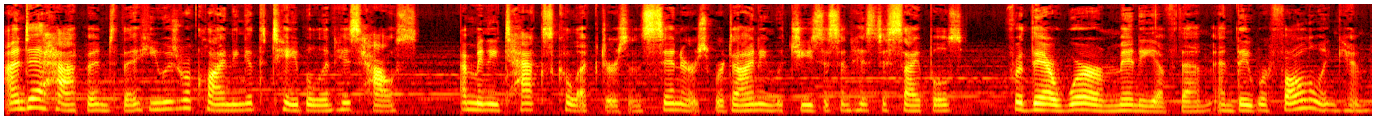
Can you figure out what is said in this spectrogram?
And it happened that he was reclining at the table in his house, and many tax collectors and sinners were dining with Jesus and his disciples, for there were many of them, and they were following him.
